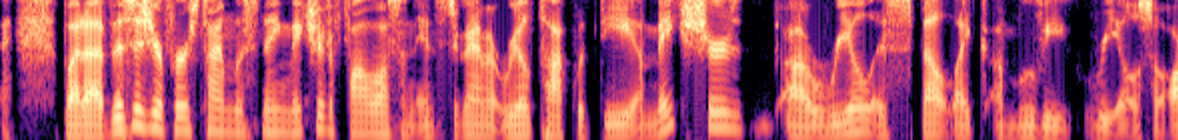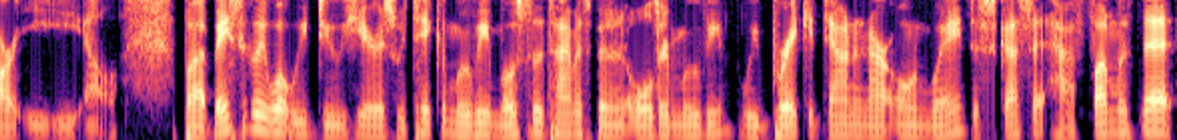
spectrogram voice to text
but uh, if this is your first time listening, make sure to follow us on Instagram at Reel Talk with D. And make sure uh, real is spelt like a movie reel, so R E E L. But basically, what we do here is we take a movie, most of the time it's been an older movie, we break it down in our own way, discuss it, have fun with it.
